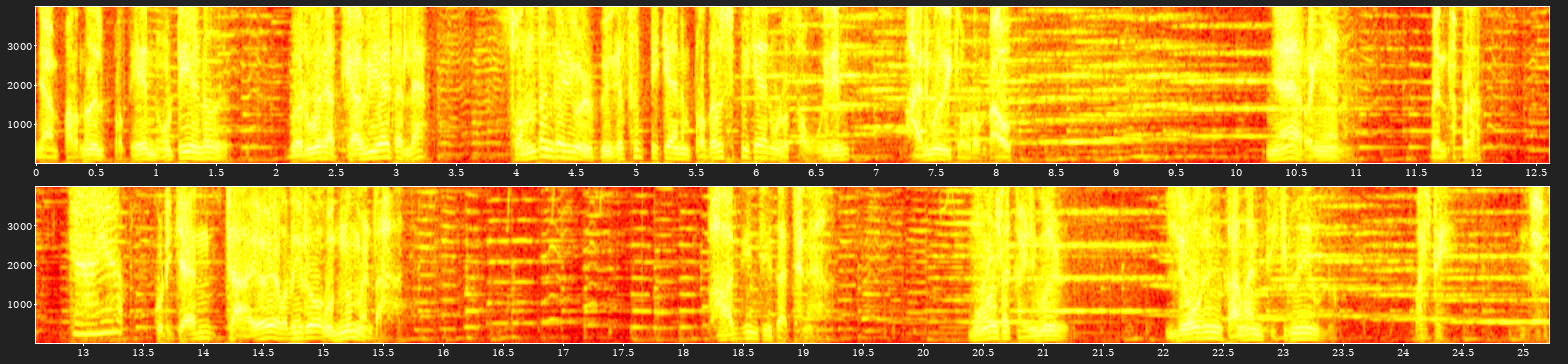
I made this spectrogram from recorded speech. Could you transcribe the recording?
ഞാൻ പറഞ്ഞതിൽ പ്രത്യേകം നോട്ട് ചെയ്യേണ്ടത് വെറും ഒരു അധ്യാപികയായിട്ടല്ല സ്വന്തം കഴിവുകൾ വികസിപ്പിക്കാനും പ്രദർശിപ്പിക്കാനുമുള്ള സൗകര്യം ഭാനുമതിക്ക് അവിടെ ഉണ്ടാവും. ഞാൻ ഇറങ്ങാണ്. ബന്ധപ്പെടാം. ചായ? കുടിക്കാൻ ചായയോ ഇളനീരോ? ഒന്നും വേണ്ട. ഭാഗ്യം ചെയ്ത അച്ഛനാ. മോളുടെ കഴിവുകൾ ലോകം കാണാനിരിക്കുന്നതേ ഉള്ളൂ. വരട്ടെ. ഈശ്വര.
